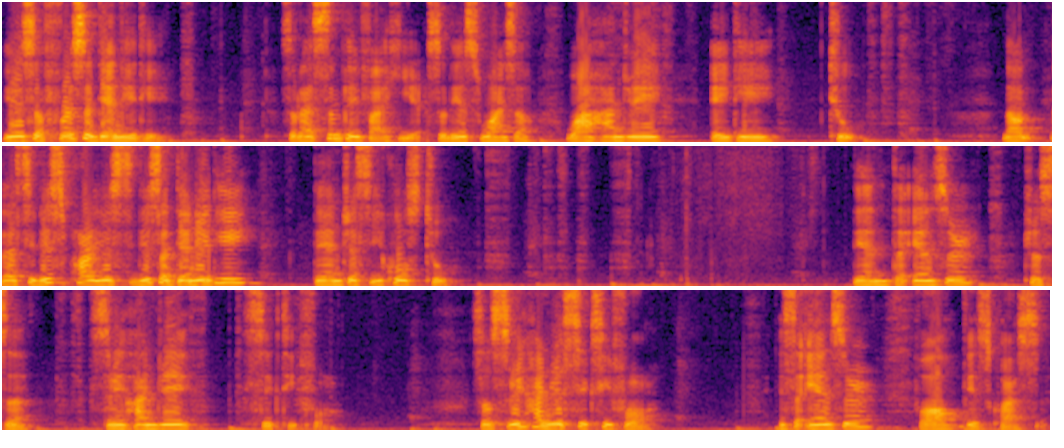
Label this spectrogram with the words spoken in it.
use the first identity. So let's simplify here. So this one is a 182. Now let's see this part is this identity, then just equals 2. Then the answer just uh, 364. So 364 is the answer for this question.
